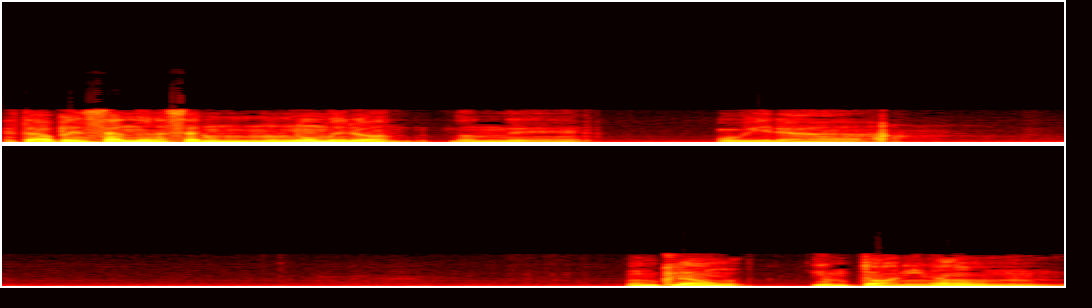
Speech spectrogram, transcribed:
estaba pensando en hacer un, número donde hubiera un clown y un Tony, ¿no? Un,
